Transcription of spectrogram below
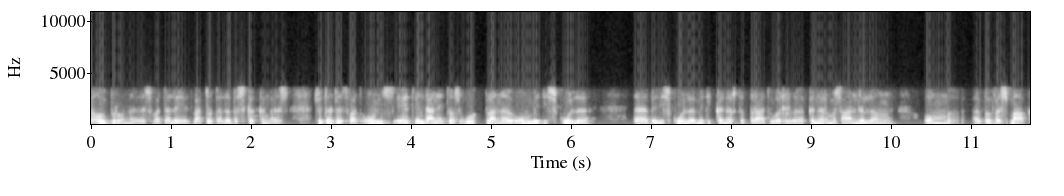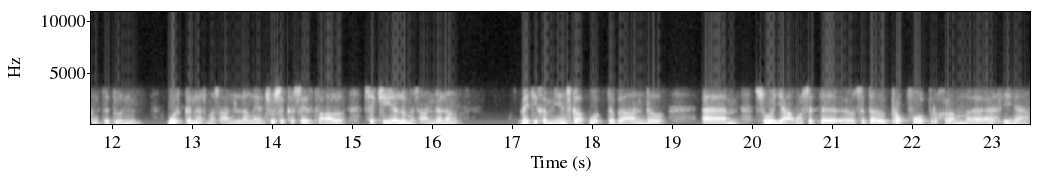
hulpbronne is wat hulle wat tot hulle beskikking is. So dit is wat ons het en dan het ons ook planne om met die skole uh by die skole met die kinders te praat oor uh, kindermishandeling om uh, bewusmaking te doen oor kindermishandeling en soos ek gesê het veral seksuele mishandeling met die gemeenskap ook te behandel. Ehm um, so ja, ons het 'n ons het 'n propvol program uh, Athena.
